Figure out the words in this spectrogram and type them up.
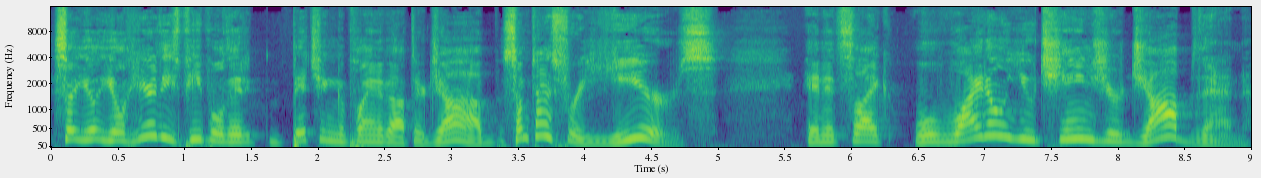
So you'll you'll hear these people that bitch and complain about their job sometimes for years, and it's like, well, why don't you change your job then?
